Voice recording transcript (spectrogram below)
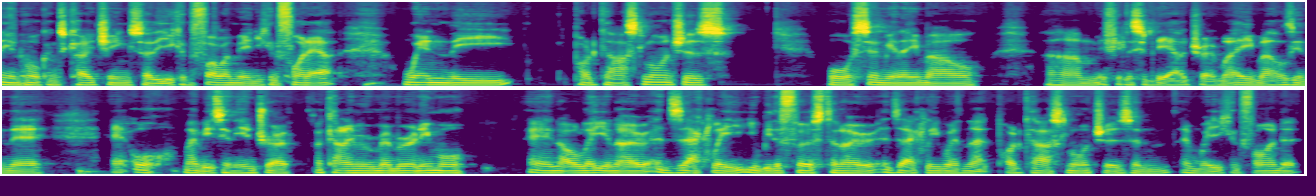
Ian Hawkins Coaching, so that you can follow me and you can find out when the podcast launches, or send me an email um, if you listen to the outro, my email's in there, eh, or maybe it's in the intro. I can't even remember anymore. And I'll let you know exactly, you'll be the first to know exactly when that podcast launches and, and where you can find it.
